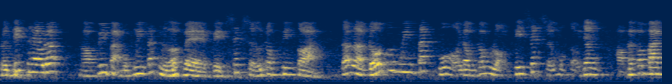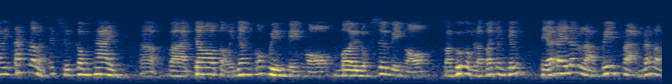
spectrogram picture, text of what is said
rồi tiếp theo đó họ vi phạm một nguyên tắc nữa về việc xét xử trong phiên tòa. Đó là đối với nguyên tắc của hội đồng công luận khi xét xử một tội nhân họ phải có ba nguyên tắc đó là xét xử công khai à, và cho tội nhân có quyền biện hộ mời luật sư biện hộ. Và cuối cùng là có nhân chứng. Thì ở đây đó là vi phạm đó là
